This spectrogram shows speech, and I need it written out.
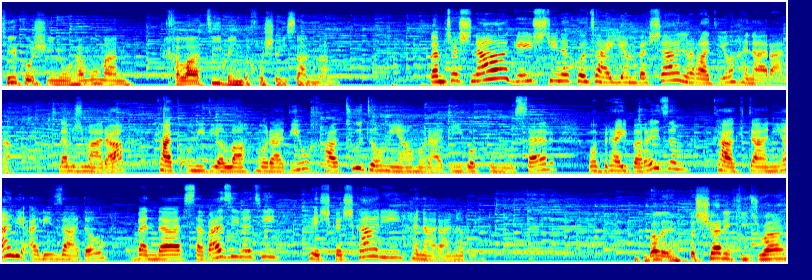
تێکۆشین و هەموومان خەڵاتی بین بە خۆشەویسانمان. بەم چەشنە گەیشتینە کۆتایی ئەم بەشە لە ڕادیۆ هەنارانە. لەم ژمارە کاک ئومیدی ئەڵڵاه مورادی و خاتوو دڵنیا مورادی وەکوو نووسەر و برای بەڕێزم کاک دانیالی عەلیزادە و بەندە سەبا زینەتی پێشکەشکاری هەنارانە بووین. بەڵێ بە شیعرێکی جوان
